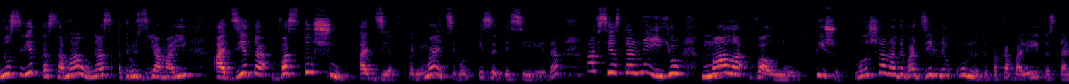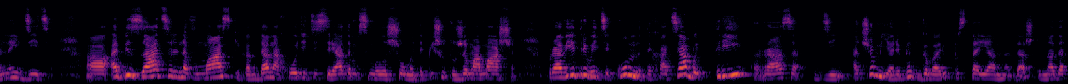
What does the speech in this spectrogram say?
Но Светка сама у нас, друзья мои, одета во сто шуб одет, понимаете, вот из этой серии, да? А все остальные ее мало волнуют. Пишут, малыша надо в отдельную комнату, пока болеют остальные дети. А, обязательно в маске, когда находитесь рядом с малышом. Это пишут уже мамаши. Проветривайте комнаты хотя бы три раза в день. О чем я, ребят, говорю постоянно, да, что надо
